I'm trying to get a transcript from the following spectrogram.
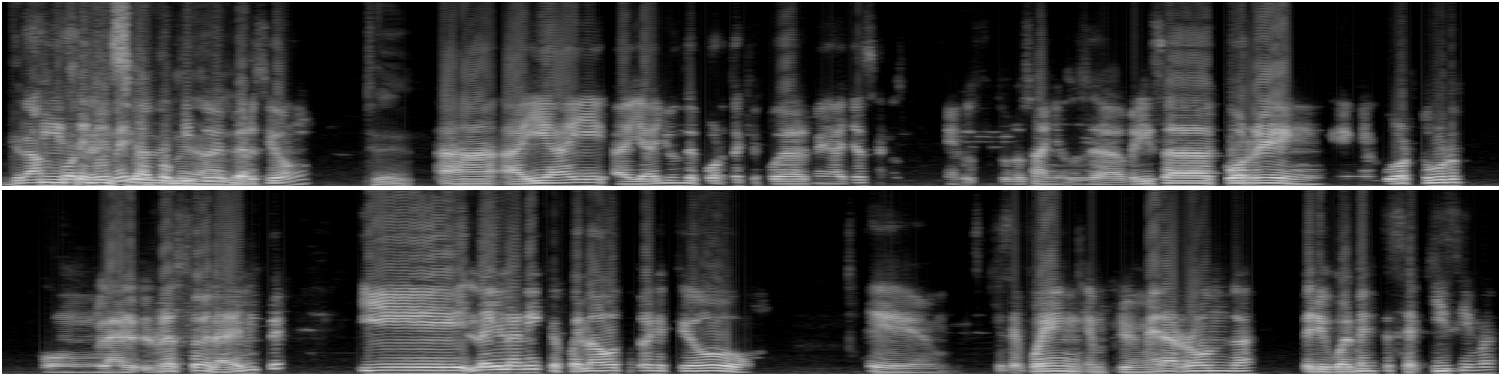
Gran si se le mete un poquito de, medalla. inversión, Sí. ajá, ahí hay, ahí hay un deporte que puede dar medallas en los, en los futuros años. O sea, Brisa corre en, en el World Tour con la- el resto de la élite. Y Leilani, que fue la otra que quedó, eh, que se fue en, en primera ronda, pero igualmente cerquísima.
